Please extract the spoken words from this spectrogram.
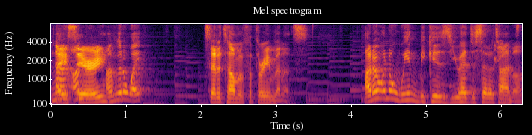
No, hey I'm- Siri, I'm gonna wait. set a timer for three minutes. I don't want to win because you had to set a timer.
